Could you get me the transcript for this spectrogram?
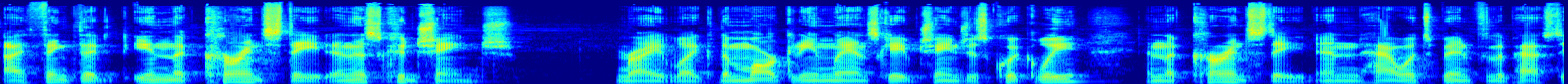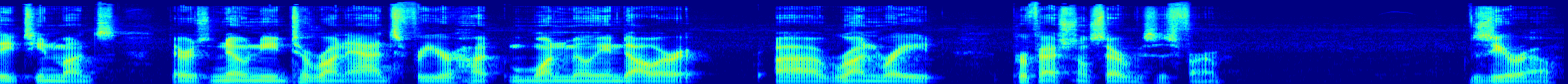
I think that in the current state, and this could change, right? Like the marketing landscape changes quickly, and the current state and how it's been for the past eighteen months there's no need to run ads for your $1 million uh, run rate professional services firm. Zero.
